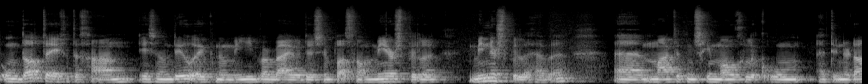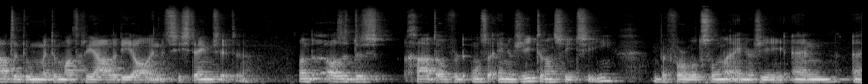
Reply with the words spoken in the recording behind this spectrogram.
om dat tegen te gaan, is een deeleconomie waarbij we dus in plaats van meer spullen, minder spullen hebben. Eh, maakt het misschien mogelijk om het inderdaad te doen met de materialen die al in het systeem zitten. Want als het dus gaat over onze energietransitie, bijvoorbeeld zonne-energie en uh,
